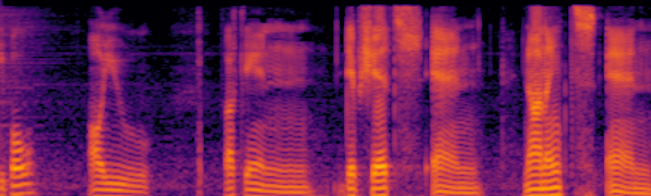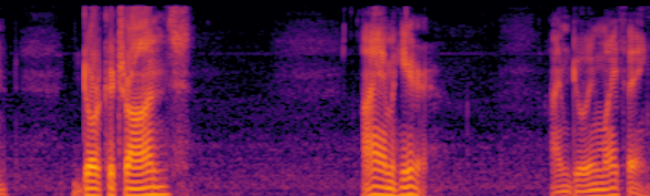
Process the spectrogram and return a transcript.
people, all you fucking dipshits and noninks and dorkatrons. I am here. I'm doing my thing.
